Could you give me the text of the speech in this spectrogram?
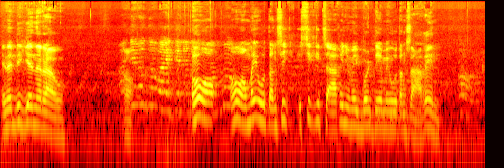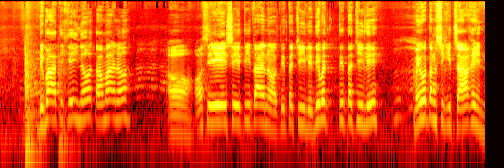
Eh, nabigyan na raw. Oh. Oo, oo, may utang. Si, sikit sa akin, yung may birthday may utang sa akin. Di ba, Ate Kay, no? Tama, no? Oo. O, si, si Tita, ano? Tita Chili. Di ba, Tita Chili? May utang sikit sa akin.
